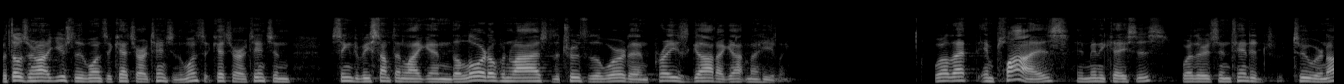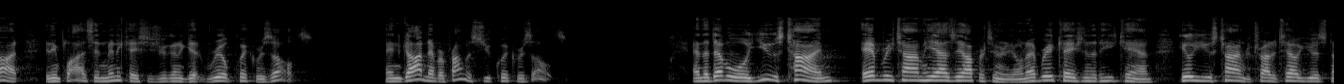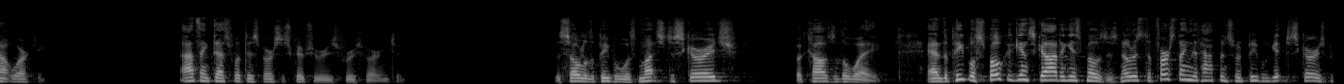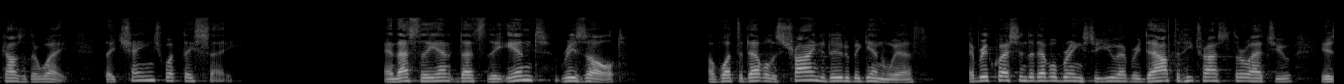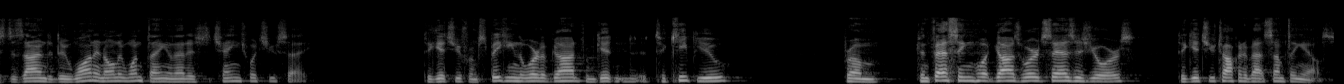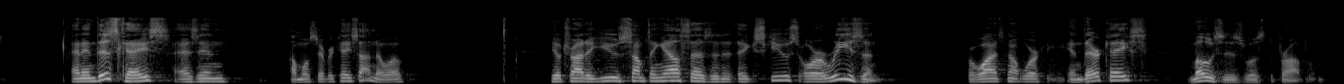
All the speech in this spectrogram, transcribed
But those are not usually the ones that catch our attention. The ones that catch our attention seem to be something like, and the Lord opened my eyes to the truth of the word, and praise God, I got my healing. Well, that implies, in many cases, whether it's intended to or not, it implies in many cases you're going to get real quick results. And God never promised you quick results. And the devil will use time every time he has the opportunity, on every occasion that he can, he'll use time to try to tell you it's not working. I think that's what this verse of scripture is referring to. The soul of the people was much discouraged because of the way. And the people spoke against God against Moses. Notice the first thing that happens when people get discouraged because of their way, they change what they say. And that's the end, that's the end result of what the devil is trying to do to begin with. Every question the devil brings to you, every doubt that he tries to throw at you, is designed to do one and only one thing, and that is to change what you say. To get you from speaking the word of God, from getting, to keep you from confessing what God's word says is yours, to get you talking about something else. And in this case, as in almost every case I know of, he'll try to use something else as an excuse or a reason for why it's not working. In their case, Moses was the problem.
